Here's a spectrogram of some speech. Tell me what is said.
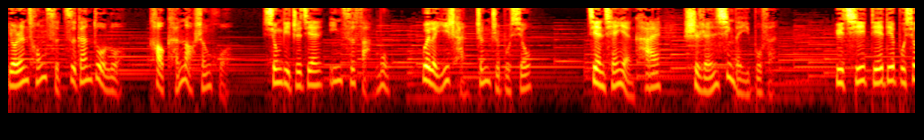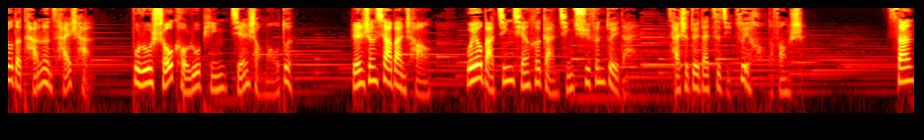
有人从此自甘堕落，靠啃老生活；兄弟之间因此反目，为了遗产争执不休。见钱眼开是人性的一部分，与其喋喋不休的谈论财产，不如守口如瓶，减少矛盾。人生下半场，唯有把金钱和感情区分对待，才是对待自己最好的方式。三，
